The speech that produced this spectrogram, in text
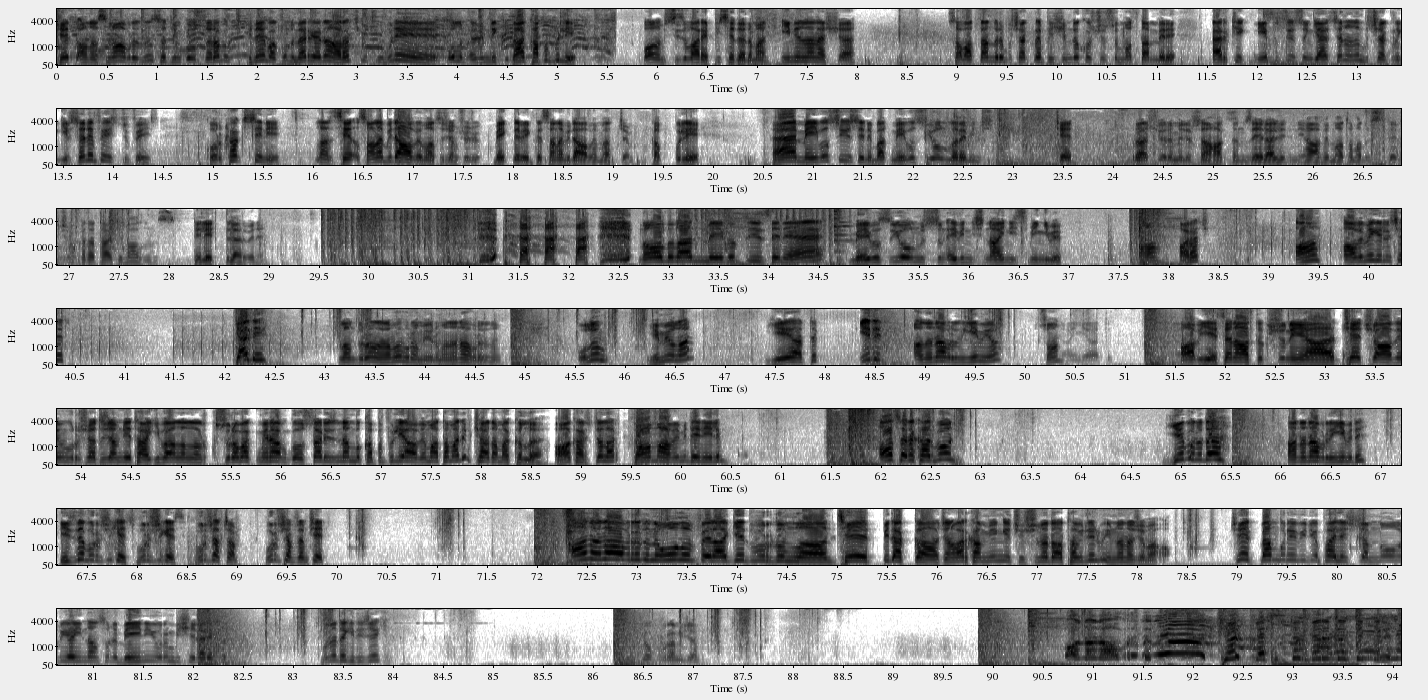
Chat anasını avradını satayım ghostlara bak tipine bak oğlum her yerden araç geçiyor bu ne? Oğlum önümdeki daha kapı pili. Oğlum sizi var ya pis ederim ha. İnin lan aşağı. Sabahtandır bıçakla peşimde koşuyorsun moddan beri. Erkek niye pusuyorsun gelsene onun bıçakla girsene face to face. Korkak seni. Lan se- sana bir daha AVM atacağım çocuk. Bekle bekle sana bir daha AVM atacağım. Kapıli. He meyve suyu seni. Bak meyve suyu oldular evin içinde. Chat. Rushlıyorum ölürsen hakkınızı helal edin ya. AVM atamadım sizler için o kadar takip aldınız. Deli ettiler beni. ne oldu lan meyve suyu seni he? Meyve suyu olmuşsun evin içinde aynı ismin gibi. Aha araç. Aha AVM geliyor chat. Geldi. Lan duran adama vuramıyorum ananı avradını. Oğlum yemiyor lan. Ye artık. Yedin. Ananı avradını yemiyor. Son. Abi yesene artık şunu ya. Chat şu AVM vuruşu atacağım diye takibi alanlar. Kusura bakmayın abi. Ghostlar yüzünden bu kapı full AVM atamadım ki adam akıllı. Aa karşıdalar. Tamam AVM'i deneyelim. Al sana karbon. Ye bunu da. Ananı avradını yemedi. İzle vuruşu kes. Vuruşu kes. Vuruş atacağım. Vuruş yapacağım chat. Ananı avradını oğlum felaket vurdum lan. Chat bir dakika canavar kamyon geçiyor. Şuna da atabilir miyim lan acaba? Chat ben buraya video paylaşacağım. Ne olur yayından sonra beğeni yorum bir şeyler yapın. Buna da gidecek. Yok vuramayacağım. Ananı avradını. Chat yapıştır verin destekleri.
